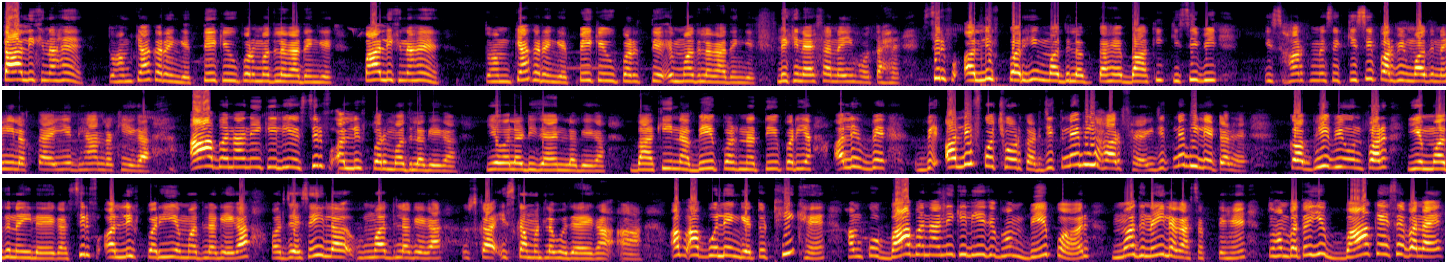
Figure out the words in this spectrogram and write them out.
ता लिखना है तो हम क्या करेंगे? ते के ऊपर मद लगा देंगे, पा लिखना है तो हम क्या करेंगे? पे के ऊपर मद लगा देंगे। लेकिन ऐसा नहीं होता है। सिर्फ़ अलिफ पर ही मद लगता है, बाकी किसी भी, इस हर्फ में से किसी पर भी मद नहीं लगता है, ये ध्यान रखिएगा। आ बनाने के लिए सिर्फ़ अलिफ पर मद लगेगा। ये वाला डिज़ाइन लगेगा। बाकी ना बे पर ना ते पर या अलिफ बे, बे अलिफ को छोड़कर जितने भी हर्फ है जितने भी लेटर है कभी भी उन पर ये मद नहीं लगेगा। सिर्फ़ अलिफ पर ही ये मद लगेगा और जैसे ही ल, मद लगेगा उसका इसका मतलब हो जाएगा आ। अब आप बोलेंगे तो ठीक है हमको बा बनाने के लिए जब हम बे पर मद नहीं लगा सकते हैं तो हम बताइए बा कैसे बनाए?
